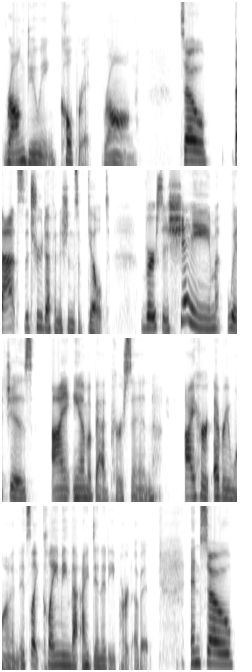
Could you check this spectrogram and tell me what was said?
wrongdoing, culprit, wrong. So that's the true definitions of guilt versus shame, which is I am a bad person. I hurt everyone. It's like claiming that identity part of it. And so,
